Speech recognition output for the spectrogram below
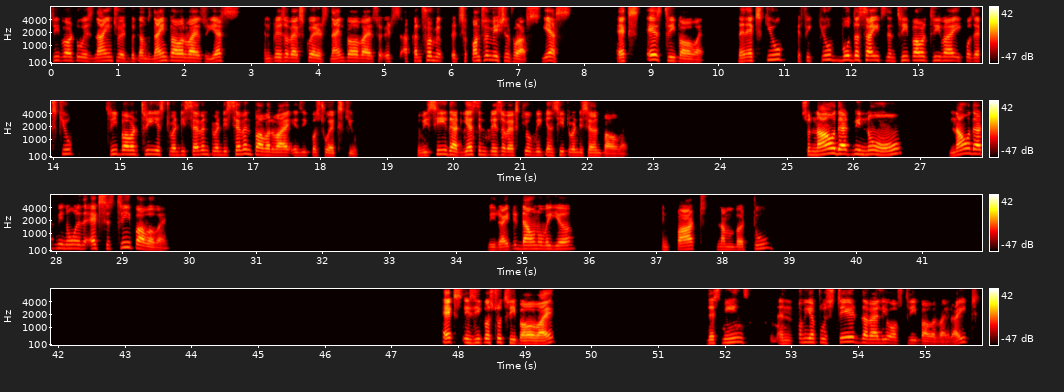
3 power 2 is 9, so it becomes 9 power y. So yes, in place of x square, it's 9 power y. So it's a confirm it's a confirmation for us. Yes, x is 3 power y. Then x cube, if we cube both the sides, then 3 power 3y equals x cube. 3 power 3 is 27. 27 power y is equals to x cube. We see that yes, in place of x cube, we can see 27 power y. So now that we know, now that we know that x is 3 power y, we write it down over here in part number 2. X is equals to 3 power y. This means, and now we have to state the value of 3 power y, right?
